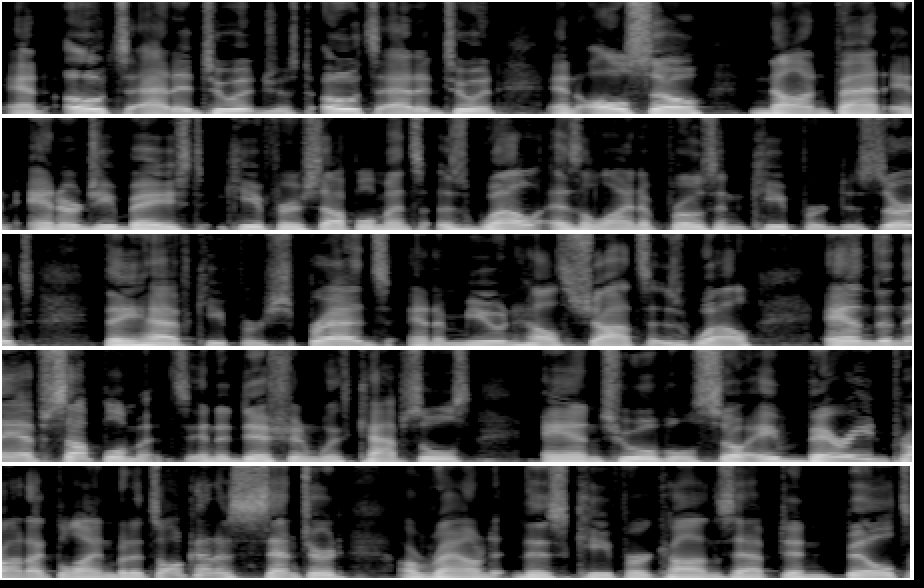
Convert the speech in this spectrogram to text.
and oats added to it, just oats added to it, and also non fat and energy based kefir supplements, as well as a line of frozen kefir desserts. They have kefir spreads and immune health shots as well. And then they have supplements in addition with capsules and chewables. So a varied product line, but it's all kind of centered around this kefir concept and built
